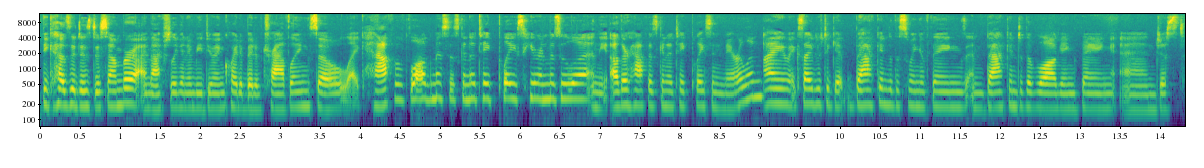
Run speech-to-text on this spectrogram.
because it is December, I'm actually going to be doing quite a bit of traveling. So, like, half of Vlogmas is going to take place here in Missoula, and the other half is going to take place in Maryland. I am excited to get back into the swing of things and back into the vlogging thing and just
